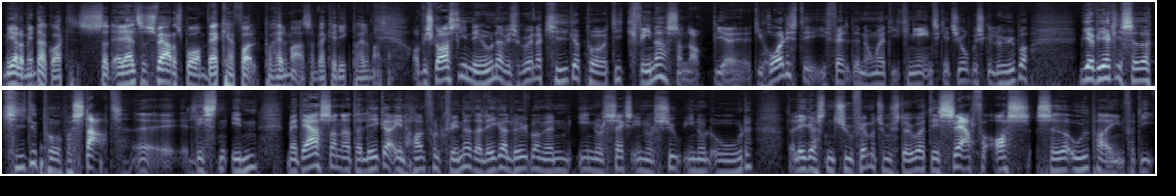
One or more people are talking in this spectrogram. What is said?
mere eller mindre godt. Så er det altid svært at spore om, hvad kan folk på halvmarathon, hvad kan de ikke på halvmarathon. Og vi skal også lige nævne, at hvis vi går ind og kigger på de kvinder, som nok bliver de hurtigste i feltet, nogle af de kenyanske, etiopiske løber, vi har virkelig siddet og kigget på, på startlisten øh, inden. Men det er sådan, at der ligger en håndfuld kvinder, der ligger og løber mellem 1.06, 1.07, 1.08. Der ligger sådan 20-25 stykker. Det er svært for os at sidde og udpege en, fordi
